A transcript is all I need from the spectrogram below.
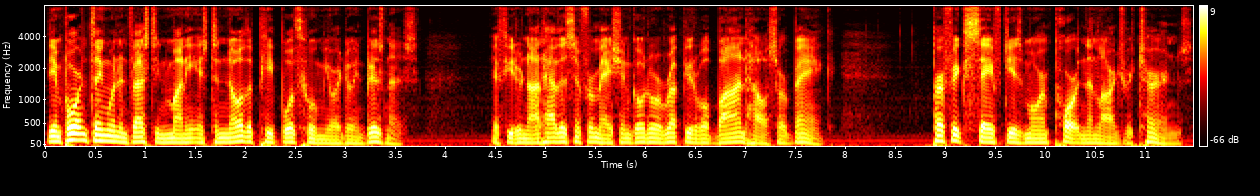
The important thing when investing money is to know the people with whom you are doing business. If you do not have this information, go to a reputable bond house or bank. Perfect safety is more important than large returns.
